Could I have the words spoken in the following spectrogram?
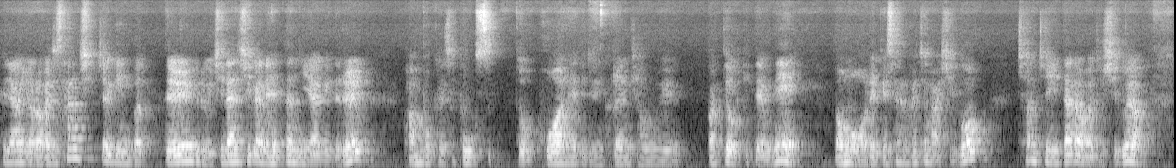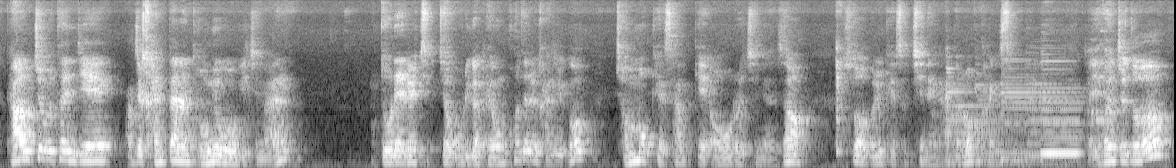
그냥 여러 가지 상식적인 것들 그리고 지난 시간에 했던 이야기들을 반복해서 복습도 보완해드리는 그런 경우밖에 없기 때문에 너무 어렵게 생각하지 마시고 천천히 따라와 주시고요. 다음 주부터 이제 아주 간단한 동요곡이지만 노래를 직접 우리가 배운 코드를 가지고 접목해서 함께 어우러지면서 수업을 계속 진행하도록 하겠습니다. 자, 이번 주도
